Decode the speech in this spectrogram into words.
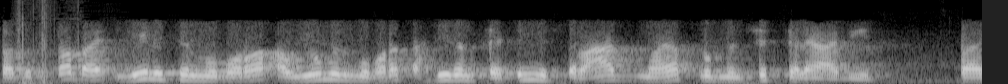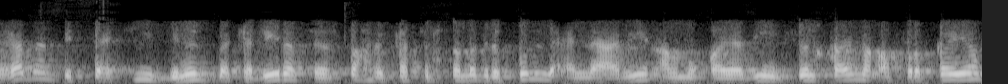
فبالطبع ليلة المباراة أو يوم المباراة تحديدا سيتم استبعاد ما يقرب من ست لاعبين. فغدا بالتأكيد بنسبة كبيرة سيصطحب الكابتن حسام بدري كل اللاعبين المقيدين في القائمة الأفريقية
